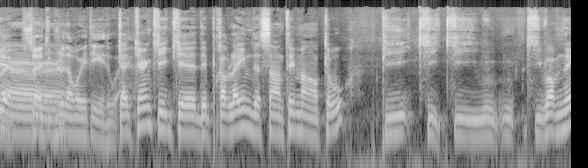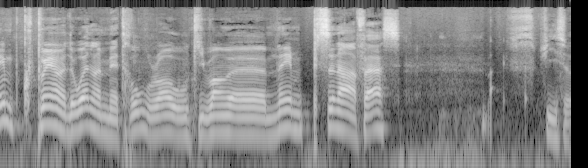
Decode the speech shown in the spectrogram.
être un- obligé d'envoyer tes doigts. Quelqu'un qui, qui a des problèmes de santé mentaux, puis qui, qui, qui va venir me couper un doigt dans le métro, genre, ou qui va euh, venir me pisser dans la face. Puis ça.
